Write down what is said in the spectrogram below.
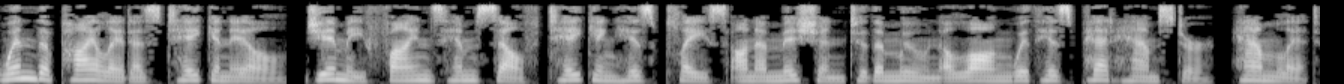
When the pilot is taken ill, Jimmy finds himself taking his place on a mission to the Moon along with his pet hamster, Hamlet.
